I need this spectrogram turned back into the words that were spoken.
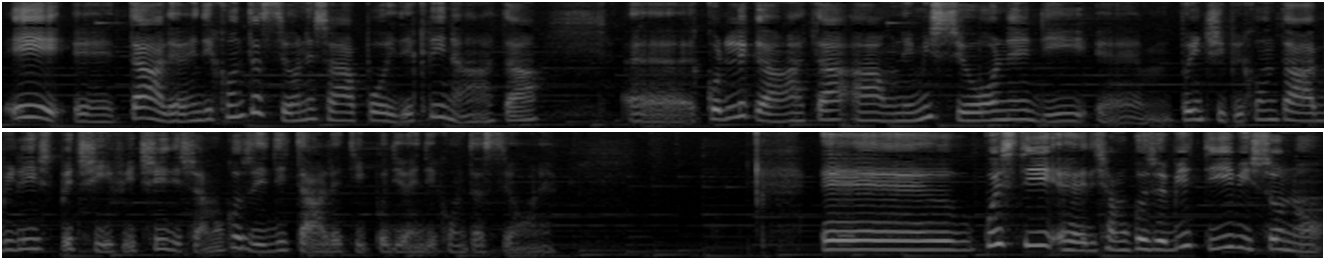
e eh, tale rendicontazione sarà poi declinata eh, collegata a un'emissione di eh, principi contabili specifici, diciamo così, di tale tipo di rendicontazione. Eh, questi eh, diciamo così, obiettivi sono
